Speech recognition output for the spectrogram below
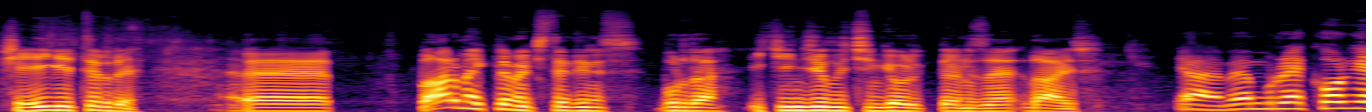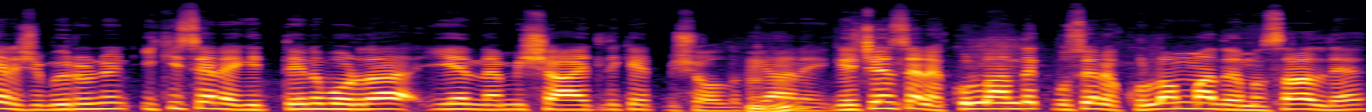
şeyi getirdi. E, var mı eklemek istediğiniz burada ikinci yıl için gördüklerinize dair? Yani ben bu rekor gelişim ürünün 2 sene gittiğini burada yeniden bir şahitlik etmiş olduk. Hı hı. Yani geçen sene kullandık bu sene kullanmadığımız halde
